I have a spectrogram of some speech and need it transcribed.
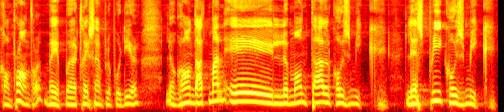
comprendre, mais euh, très simple pour dire, le grand Atman est le mental cosmique, l'esprit cosmique.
